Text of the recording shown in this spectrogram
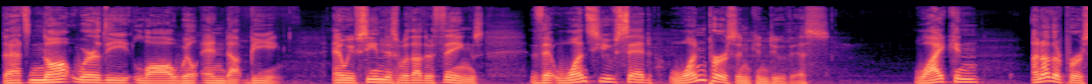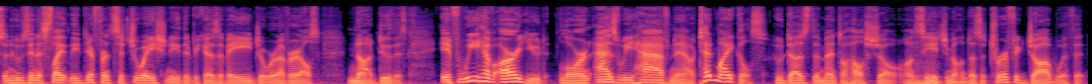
That's not where the law will end up being. And we've seen this with other things that once you've said one person can do this, why can another person who's in a slightly different situation, either because of age or whatever else, not do this? If we have argued, Loren, as we have now, Ted Michaels, who does the mental health show on mm-hmm. CHML and does a terrific job with it,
